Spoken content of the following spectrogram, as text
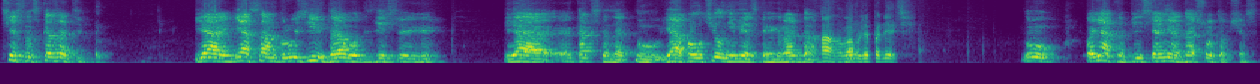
честно сказать, я, я сам грузин, да, вот здесь, э, я, э, как сказать, ну, я получил немецкое гражданство. А, ну вам уже полегче. Ну, понятно, пенсионер, да, что там сейчас?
